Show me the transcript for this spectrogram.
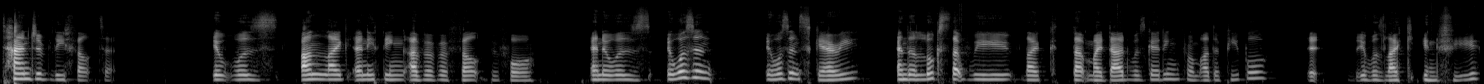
tangibly felt it. It was unlike anything I've ever felt before. And it was it wasn't it wasn't scary and the looks that we like that my dad was getting from other people it it was like in fear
